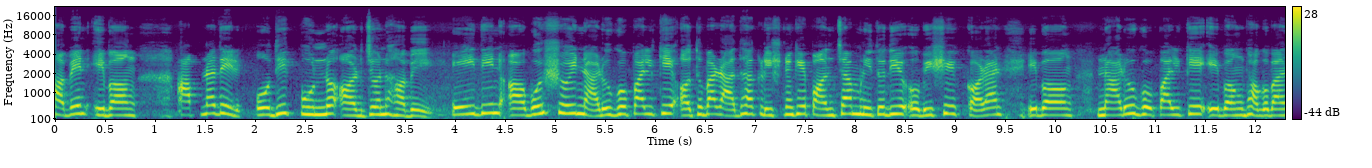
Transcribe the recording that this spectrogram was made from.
হবেন এবং আপনাদের অধিক পুণ্য অর্জন হবে। এই দিন অবশ্যই নারুগোপালকে অথবা রাধা কৃষ্ণকে পঞ্চামৃত দিয়ে অভিষেক করান এবং নারুগোপালকে এবং ভগবান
